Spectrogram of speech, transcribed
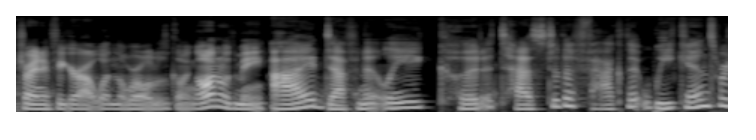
trying to figure out what in the world was going on with me, I definitely could attest to the fact that weekends were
